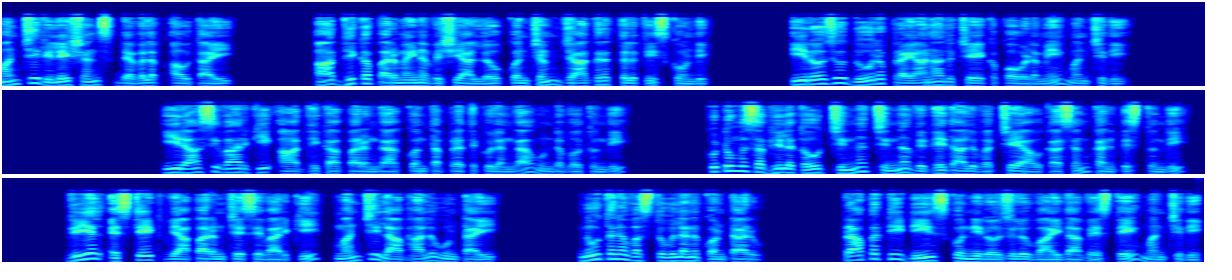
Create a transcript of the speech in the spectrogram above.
మంచి రిలేషన్స్ డెవలప్ అవుతాయి. ఆర్థిక పరమైన విషయాల్లో కొంచెం జాగ్రత్తలు తీసుకోండి. ఈరోజు దూర ప్రయాణాలు చేయకపోవడమే మంచిది. ఈ రాశివారికి ఆర్థిక పరంగా కొంత ప్రతికూలంగా ఉండబోతుంది. కుటుంబ సభ్యులతో చిన్న చిన్న విభేదాలు వచ్చే అవకాశం కనిపిస్తుంది. రియల్ ఎస్టేట్ వ్యాపారం చేసేవారికి మంచి లాభాలు ఉంటాయి. నూతన వస్తువులను కొంటారు. ప్రాపర్టీ డీల్స్ కొన్ని రోజులు వాయిదా వేస్తే మంచిది.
